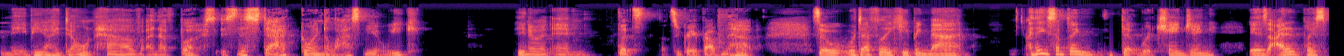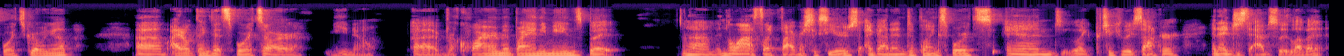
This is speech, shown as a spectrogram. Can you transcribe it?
maybe I don't have enough books. Is this stack going to last me a week? You know, and, and that's that's a great problem to have. So we're definitely keeping that. I think something that we're changing is I didn't play sports growing up. Um, I don't think that sports are you know a requirement by any means, but um, in the last like five or six years, I got into playing sports and like particularly soccer, and I just absolutely love it.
